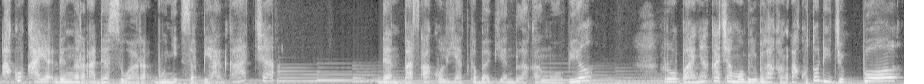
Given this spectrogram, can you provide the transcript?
aku kayak denger ada suara bunyi serpihan kaca. Dan pas aku lihat ke bagian belakang mobil, rupanya kaca mobil belakang aku tuh dijebol.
